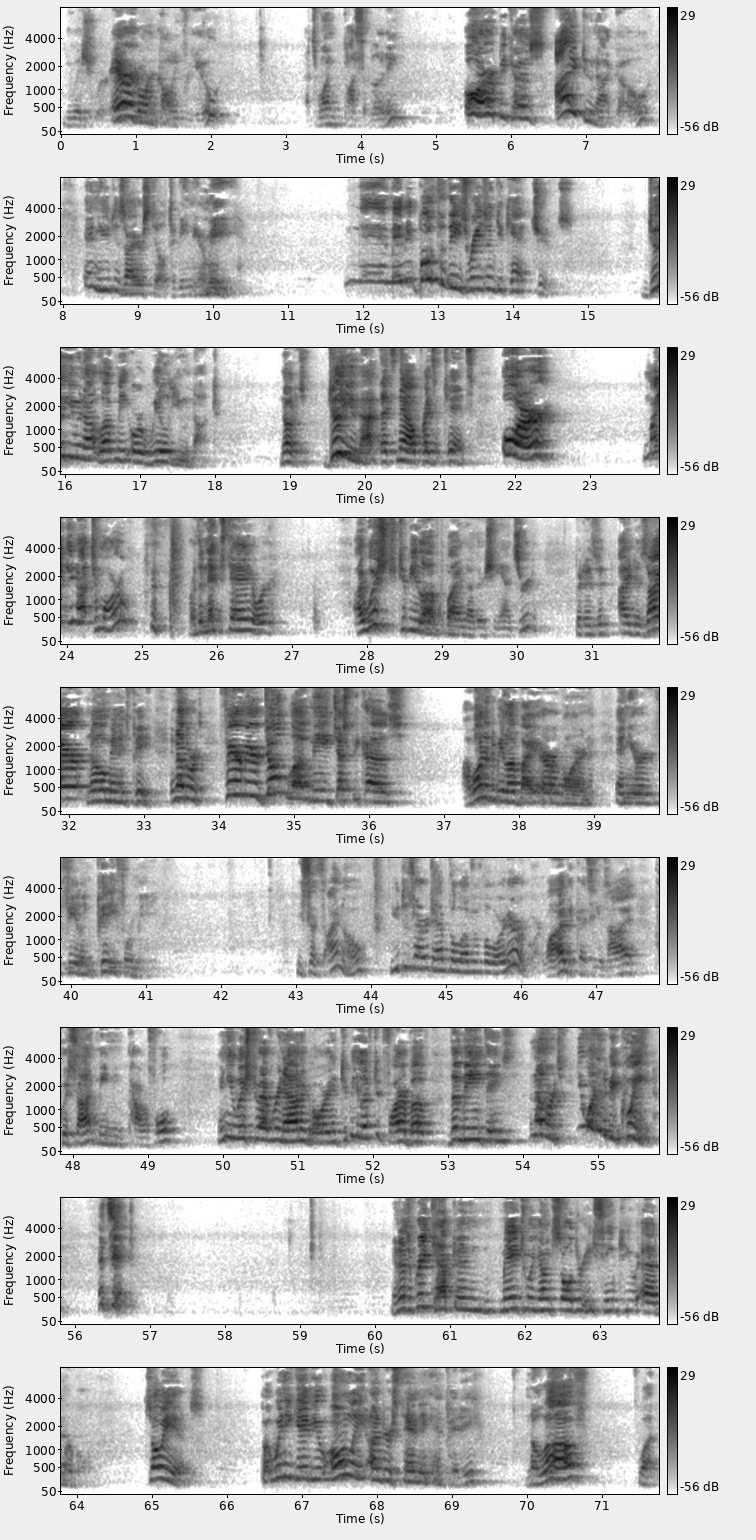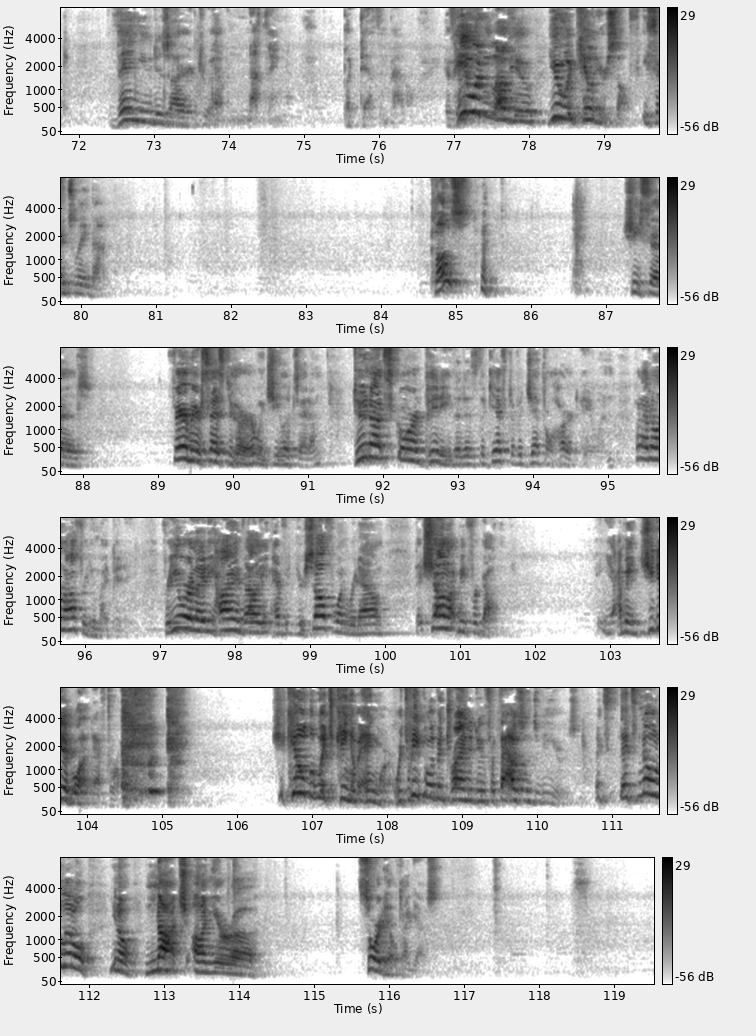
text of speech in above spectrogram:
you wish were Aragorn calling for you. That's one possibility. Or because I do not go, and you desire still to be near me. And maybe both of these reasons you can't choose. Do you not love me, or will you not? Notice, do you not, that's now present tense, or might you not tomorrow, or the next day, or I wished to be loved by another, she answered, but as it, I desire no man's pity. In other words, Faramir, don't love me just because I wanted to be loved by Aragorn and you're feeling pity for me. He says, I know. You desire to have the love of the Lord Aragorn. Why? Because he is high, puissant, meaning powerful, and you wish to have renown and glory and to be lifted far above the mean things. In other words, you wanted to be queen. That's it. And as a great captain made to a young soldier, he seemed to you admirable. So he is. But when he gave you only understanding and pity, no love, what? Then you desired to have nothing but death. If he wouldn't love you, you would kill yourself, essentially in. Close? she says, Faramir says to her when she looks at him, Do not scorn pity that is the gift of a gentle heart, Eowyn, but I don't offer you my pity. For you are a lady high and valiant, have yourself won renown that shall not be forgotten. I mean, she did what, after all? She killed the witch king of Angmar, which people have been trying to do for thousands of years. It's, it's no little, you know, notch on your uh, sword hilt, I guess.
